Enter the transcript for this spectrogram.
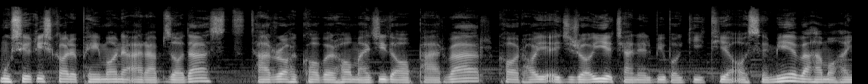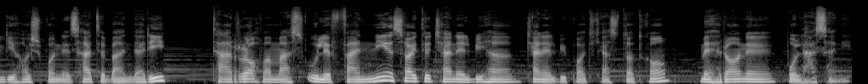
موسیقیش کار پیمان عرب زاده است. طراح کاورها مجید آب پرور کارهای اجرایی چنل بی با گیتی آسمیه و هماهنگیهاش با نزهت بندری. طراح و مسئول فنی سایت چنل بی هم چنل بی پادکست مهران بلحسنی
